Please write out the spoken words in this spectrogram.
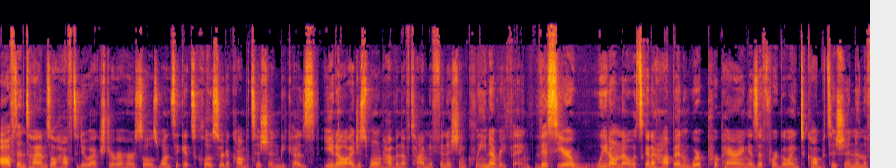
Oftentimes, I'll have to do extra rehearsals once it gets closer to competition because, you know, I just won't have enough time to finish and clean everything. This year, we don't know what's going to happen. We're preparing as if we're going to competition in the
